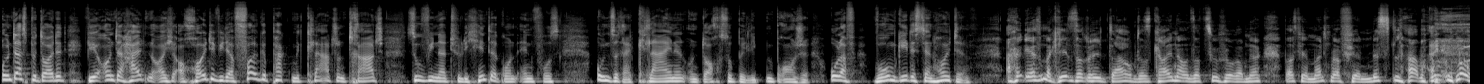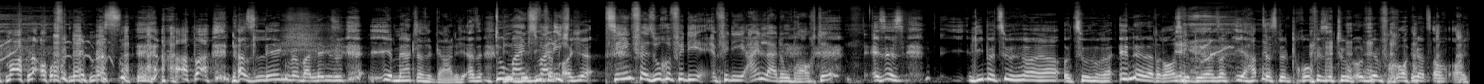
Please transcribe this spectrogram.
Und das bedeutet, wir unterhalten euch auch heute wieder vollgepackt mit Klatsch und Tratsch sowie natürlich Hintergrundinfos unserer kleinen und doch so beliebten Branche. Olaf, worum geht es denn heute? erstmal geht es natürlich darum, dass keiner unserer Zuhörer merkt, was wir manchmal für ein Mistlabern normal aufnehmen müssen. Aber das legen wir mal links. Ihr merkt das gar nicht. Also, du meinst, weil ich zehn Versuche für die, für die Einleitung brauchte? Es ist, liebe Zuhörer und ZuhörerInnen da draußen, Björn sagt, ihr habt das mit Profis zu tun und wir freuen uns auf euch.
